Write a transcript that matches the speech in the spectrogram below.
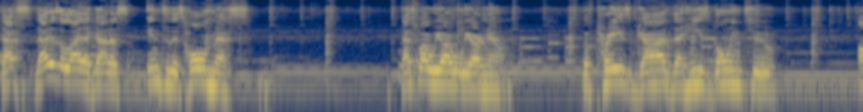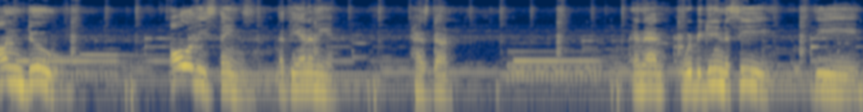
That's that is a lie that got us into this whole mess. That's why we are where we are now. But praise God that He's going to undo all of these things that the enemy has done. And then we're beginning to see the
